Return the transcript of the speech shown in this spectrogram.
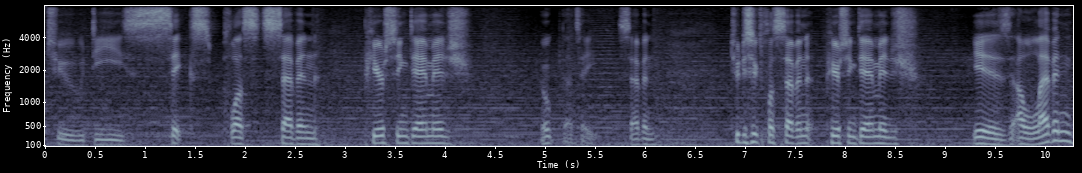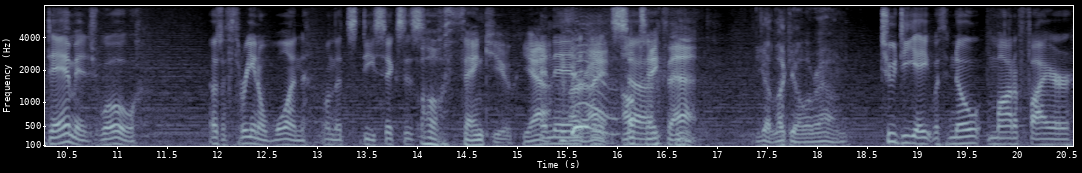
2d6 plus 7 piercing damage. Oh, that's 8. 7. 2d6 plus 7 piercing damage is 11 damage. Whoa. That was a 3 and a 1 on the d6s. Oh, thank you. Yeah. And then all right, it's, I'll uh, take that. You got lucky all around. 2d8 with no modifier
